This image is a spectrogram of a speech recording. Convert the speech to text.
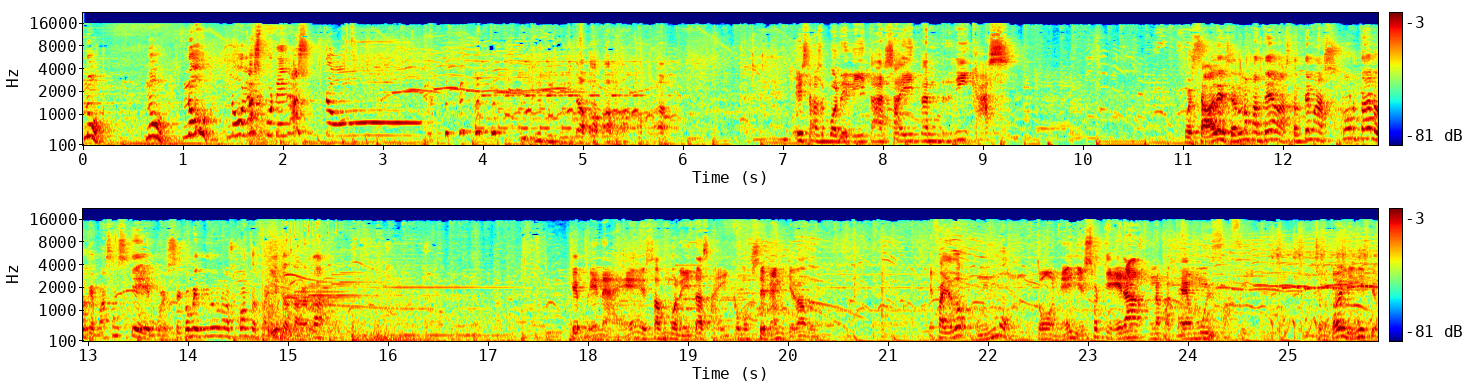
¡No! ¡No! ¡No! ¡No! ¡Las monedas! ¡No! ¡No! Esas moneditas ahí tan ricas pues chavales, era una pantalla bastante más corta Lo que pasa es que pues he cometido unos cuantos fallitos, la verdad Qué pena, ¿eh? Esas moneditas ahí, cómo se me han quedado He fallado un montón, ¿eh? Y eso que era una pantalla muy fácil Sobre todo el inicio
